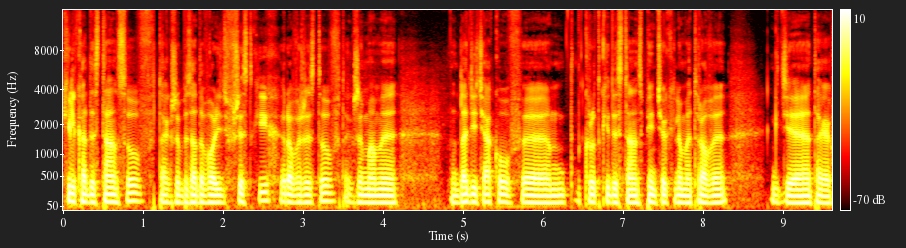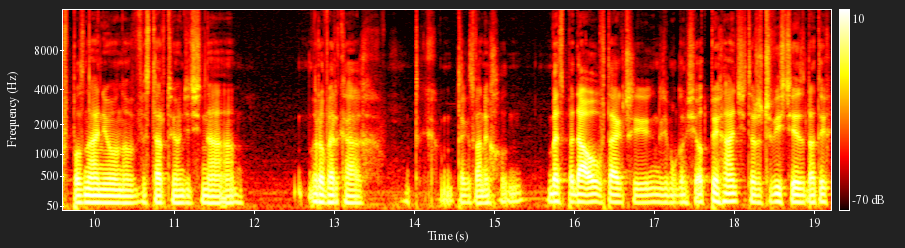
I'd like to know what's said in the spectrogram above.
kilka dystansów, tak żeby zadowolić wszystkich rowerzystów. Także mamy no, dla dzieciaków krótki dystans 5-kilometrowy, gdzie tak jak w Poznaniu no, wystartują dzieci na rowerkach tych, tak zwanych bez pedałów, tak, czyli gdzie mogą się odpychać. I to rzeczywiście jest dla tych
